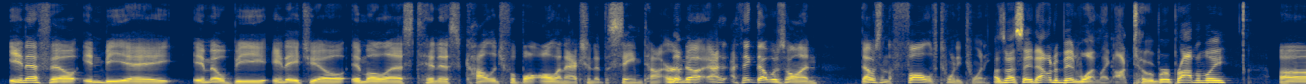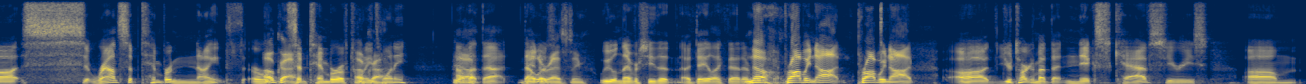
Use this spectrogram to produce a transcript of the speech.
NFL, NBA, MLB, NHL, MLS, tennis, college football, all in action at the same time. Or no, I, I think that was on that was in the fall of 2020. I was about to say that would have been what, like October, probably. Uh, s- around September 9th or Okay. September of 2020. How Yeah. about that? That was- Interesting. we will never see that a day like that ever No, again. probably not. Probably not. Uh, you're talking about that Knicks Cavs series. Um,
